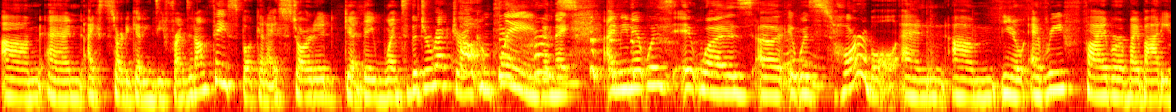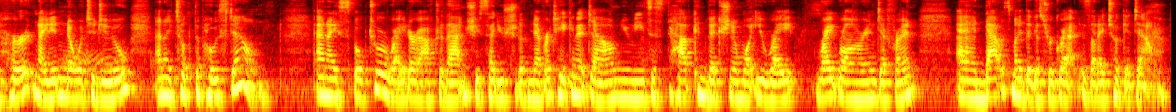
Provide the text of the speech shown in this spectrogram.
Um, and I started getting defriended on Facebook, and I started get. They went to the director and Oh, complained, and they. I mean, it was it was uh, it was horrible, and um, you know every fiber of my body hurt, and I didn't know what to do, and I took the post down. And I spoke to a writer after that, and she said, You should have never taken it down. You need to have conviction in what you write, right, wrong, or indifferent. And that was my biggest regret, is that I took it down.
